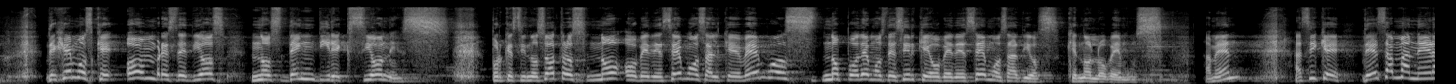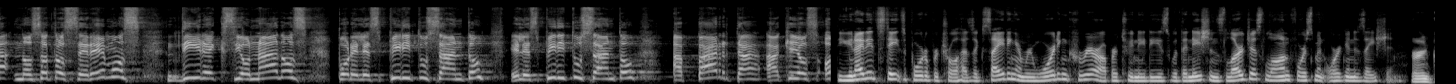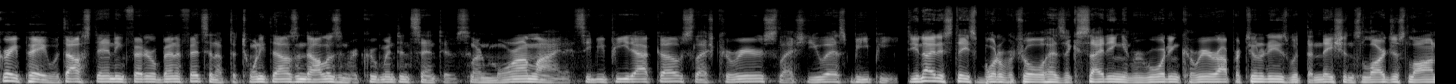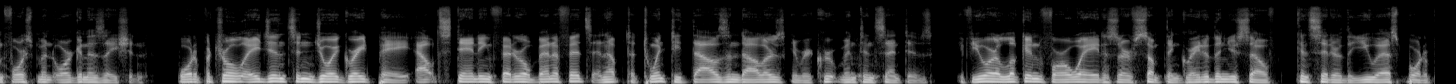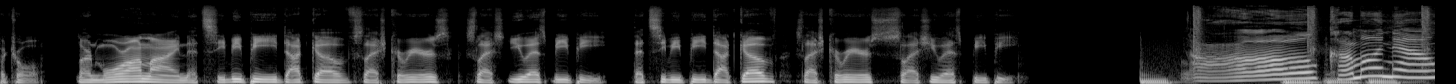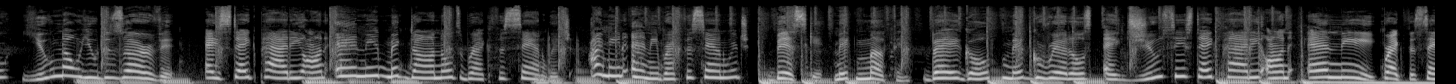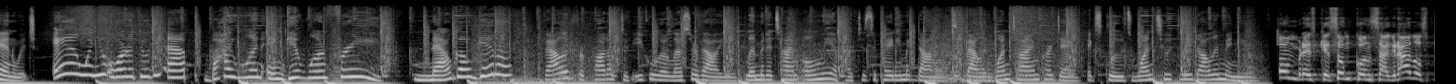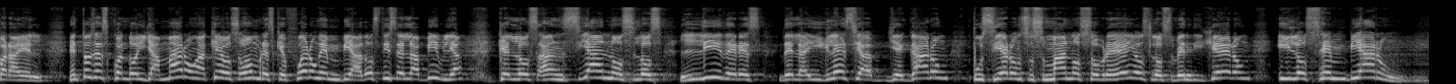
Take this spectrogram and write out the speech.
Dejemos que hombres de Dios nos den direcciones. Porque si nosotros no obedecemos al que vemos, no podemos decir que obedecemos a Dios, que no lo vemos. Amén. Así que de esa manera nosotros seremos direccionados por el Espíritu Santo. El Espíritu Santo. The United States Border Patrol has exciting and rewarding career opportunities with the nation's largest law enforcement organization. Earn great pay with outstanding federal benefits and up to $20,000 in recruitment incentives. Learn more online at cbp.gov/careers/usbp. The United States Border Patrol has exciting and rewarding career opportunities with the nation's largest law enforcement organization. Border Patrol agents enjoy great pay, outstanding federal benefits, and up to $20,000 in recruitment incentives. If you are looking for a way to serve something greater than yourself, consider the U.S. Border Patrol. Learn more online at cbp.gov slash careers slash USBP. That's cbp.gov slash careers slash USBP. Oh, come on now. You know you deserve it. A steak patty on any McDonald's breakfast sandwich. I mean, any breakfast sandwich. Biscuit, McMuffin, bagel, McGriddles, a juicy steak patty on any breakfast sandwich. And when you order through the app, buy one and get one free. Now go get them. Valid for product of equal or lesser value. Limited time only at participating McDonald's. Valid one time per day. Excludes one, two, three dollar menu. Hombres que son consagrados para él. Entonces, cuando llamaron a aquellos hombres que fueron enviados, dice la Biblia que los ancianos, los líderes de la iglesia llegaron, pusieron sus manos sobre ellos, los bendijeron y los enviaron.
